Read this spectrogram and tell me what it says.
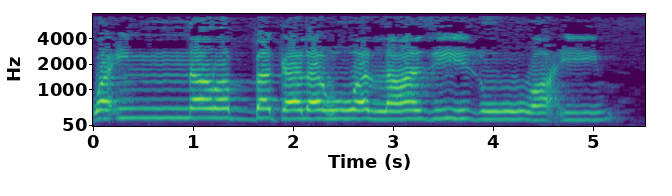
وإن ربك لهو العزيز الرحيم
